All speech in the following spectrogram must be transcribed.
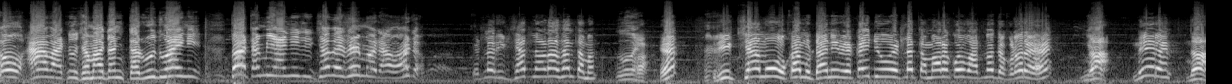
કહું આ વાતનું સમાધાન કરવું જ હોય ને તો તમે આની રિક્ષા બેસે મરાવો હટો એટલે રિક્ષા જ લડા છે ને તમે? હે રિક્ષા હું ઓકા મુઠાની વેકાઈ દઉં એટલે તમારા કોઈ વાતનો ઝઘડો રહે ના. નહીં રહે? ના.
